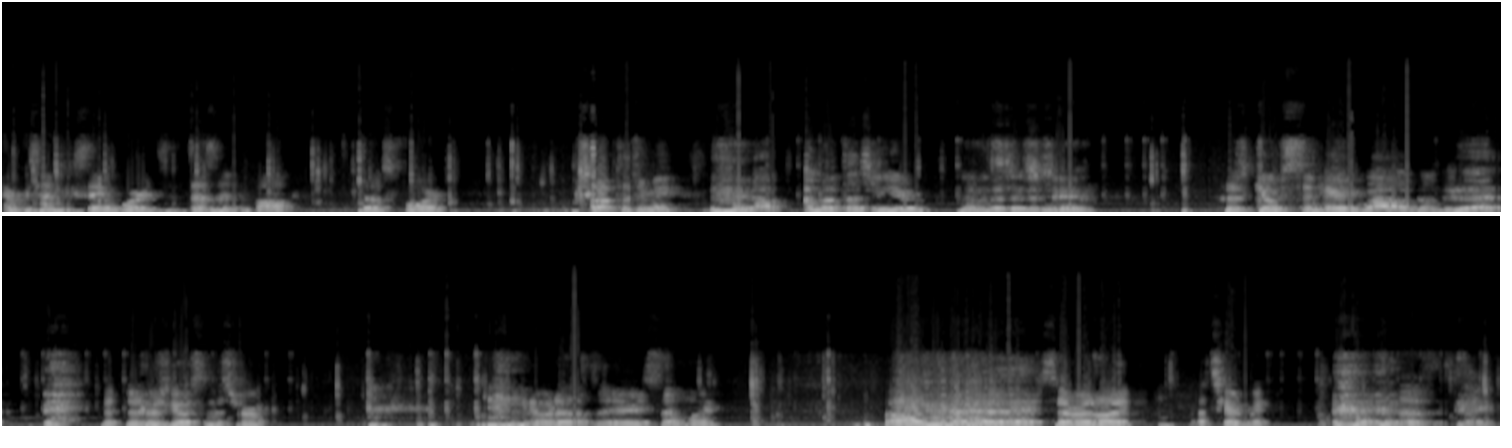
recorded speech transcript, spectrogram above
Every time you say words, it doesn't involve those four. stop touching me. I'm not touching you. No one's Touching touching the you. There's ghosts in here. Hey, wow! Don't do that. There's ghosts in this room. you know what else there is somewhere? Oh, silver light. That scared me. What does it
